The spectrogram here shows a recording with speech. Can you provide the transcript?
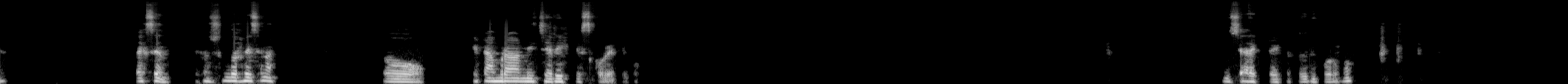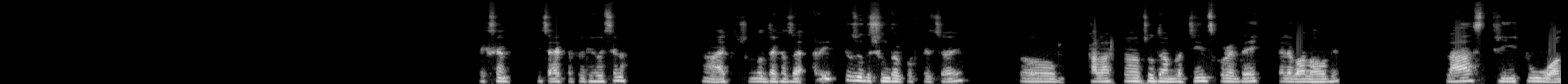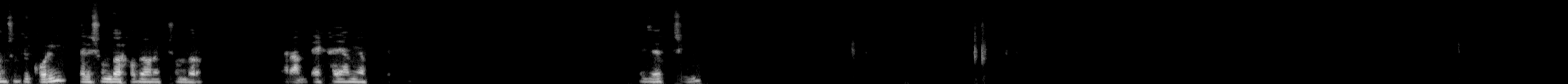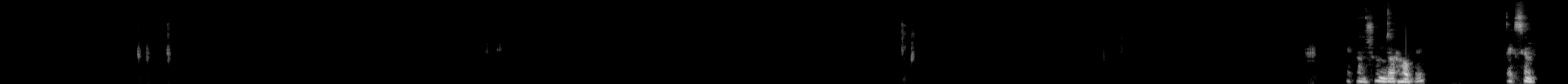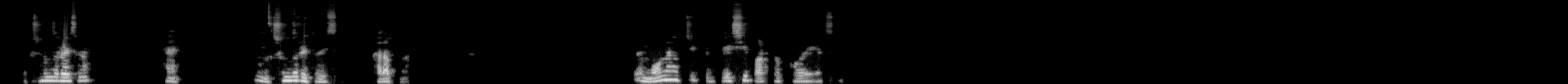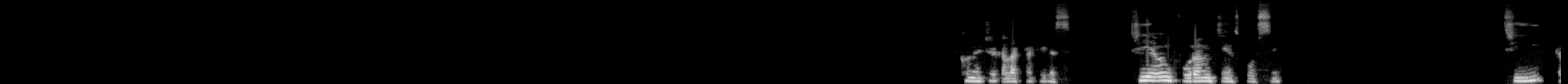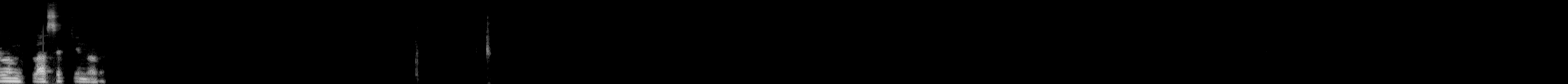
দেখছেন? এখন সুন্দর হয়েছে না? তো এটা আমরা নিচে রিপ্লেস করে দেব। নিচে আরেকটা এটা তৈরি করব। দেখছেন? নিচে আরেকটা তৈরি হয়েছে না? একটু সুন্দর দেখা যায়। আর একটু যদি সুন্দর করতে চাই, তো কালারটা যদি আমরা চেঞ্জ করে দেই, তাহলে ভালো হবে। প্লাস থ্রি টু ওয়ান যদি করি, তাহলে সুন্দর হবে, অনেক সুন্দর। আর দেখাই, আমি আপনাদের এই যে থ্রি এখন সুন্দর হবে। দেখছেন? সুন্দর হয়েছে না? হ্যাঁ। সুন্দরই তো হয়েছে। খারাপ না। মনে হচ্ছে একটু বেশি পার্থক্য হয়ে গেছে। এখন এটার কালারটা ঠিক আছে। থ্রি এবং ফোর আমি চেঞ্জ করছি। থ্রি এবং প্লাসের চিহ্ন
